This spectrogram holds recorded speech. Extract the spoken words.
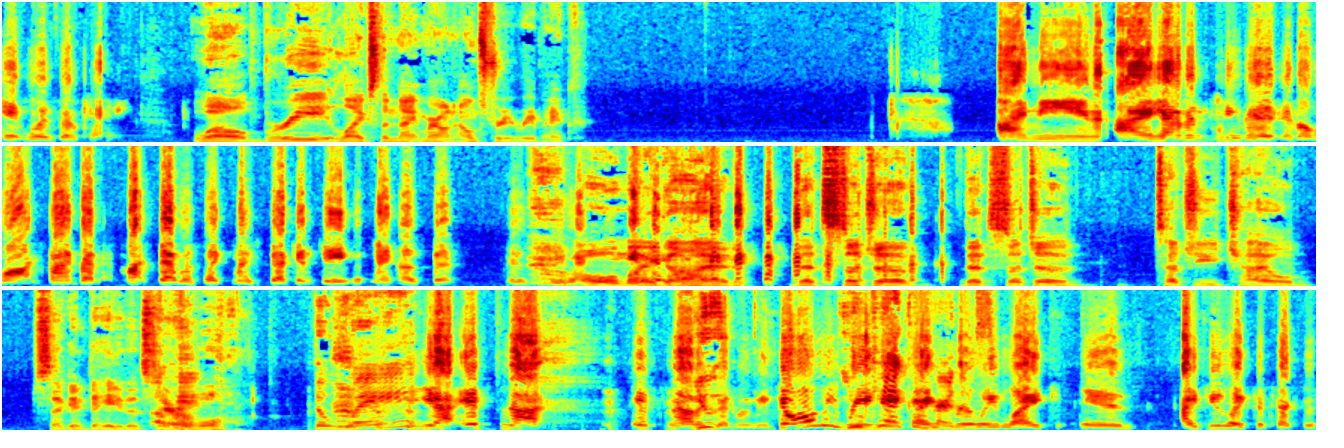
it was okay. Well, Bree likes the Nightmare on Elm Street remake. I mean, I haven't seen it in a long time, but my, that was like my second date with my husband. we Oh my god, that's such a that's such a touchy child second date. That's Okay. terrible. the way yeah, it's not. It's not You- a good movie. The only you can't remake I compare this. really like is I do like the Texas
